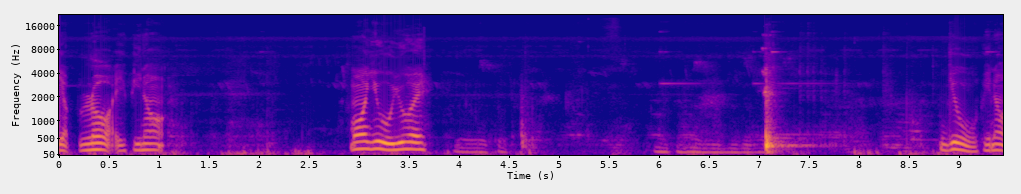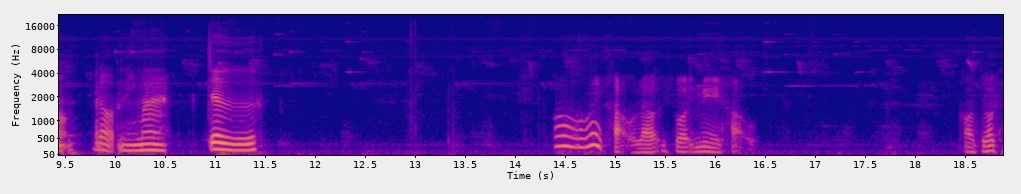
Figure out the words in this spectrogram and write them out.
รียบร้อยพี่น้องหมออยู่อยู่เฮ้ยอยู่พี่น้องรอบนี้มา เจอ โอ้ยเขาแล้วอีฟอยเมย์เขาเขาตัวแข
